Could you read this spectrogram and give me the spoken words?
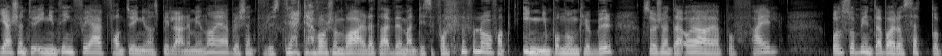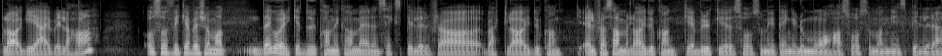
Jeg skjønte jo ingenting, for jeg fant jo ingen av spillerne mine. Og jeg ble kjempefrustrert. Jeg var sånn, hva er dette? Hvem er disse folkene for noe? Jeg fant ingen på noen klubber. Så skjønte jeg å ja, jeg er på feil. Og så begynte jeg bare å sette opp laget jeg ville ha. Og så fikk jeg beskjed om at det går ikke, du kan ikke ha mer enn seks spillere fra hvert lag, du kan, eller fra samme lag. Du kan ikke bruke så og så mye penger, du må ha så og så mange spillere.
